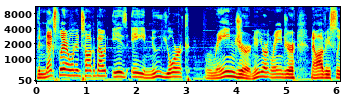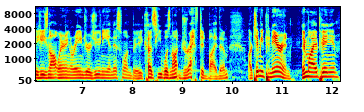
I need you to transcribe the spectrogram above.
The next player I wanted to talk about is a New York Ranger, New York Ranger. Now, obviously, he's not wearing a Rangers uni in this one because he was not drafted by them. Artemi Panarin, in my opinion,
